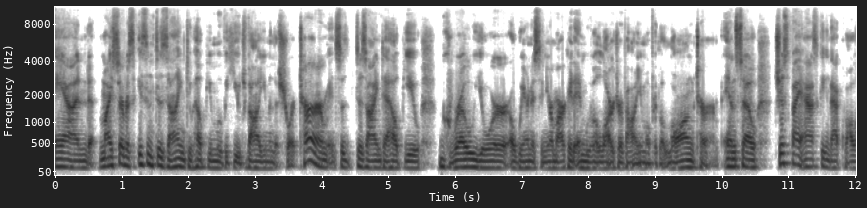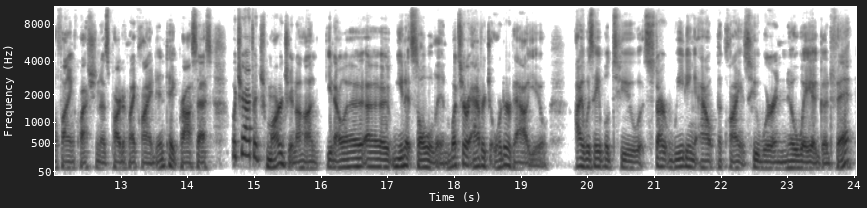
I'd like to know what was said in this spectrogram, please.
And my service isn't designed to help you move a huge volume in the short term. It's designed to help you grow your awareness in your market and move a larger volume over the long term. And so just by asking that qualifying question as part of my client intake process, what's your average margin on, you know, a, a unit sold in? What's your average order order value I was able to start weeding out the clients who were in no way a good fit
